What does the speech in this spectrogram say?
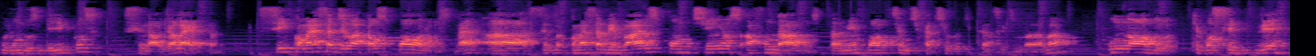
por um dos bicos, sinal de alerta se começa a dilatar os poros, né? Ah, você começa a ver vários pontinhos afundados, também pode ser indicativo de câncer de mama. Um nódulo que você vê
